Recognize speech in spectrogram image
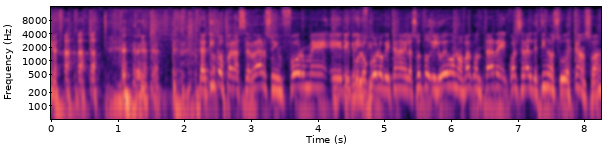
Tatitos para cerrar su informe eh, de Este Colo Greenfield. Colo, Cristiana Velasoto, y luego nos va a contar eh, cuál será el destino de su descanso, ¿ah?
